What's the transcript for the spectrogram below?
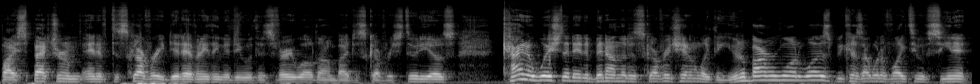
by Spectrum, and if Discovery did have anything to do with this, very well done by Discovery Studios. Kind of wish that it had been on the Discovery Channel like the Unabomber one was, because I would have liked to have seen it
